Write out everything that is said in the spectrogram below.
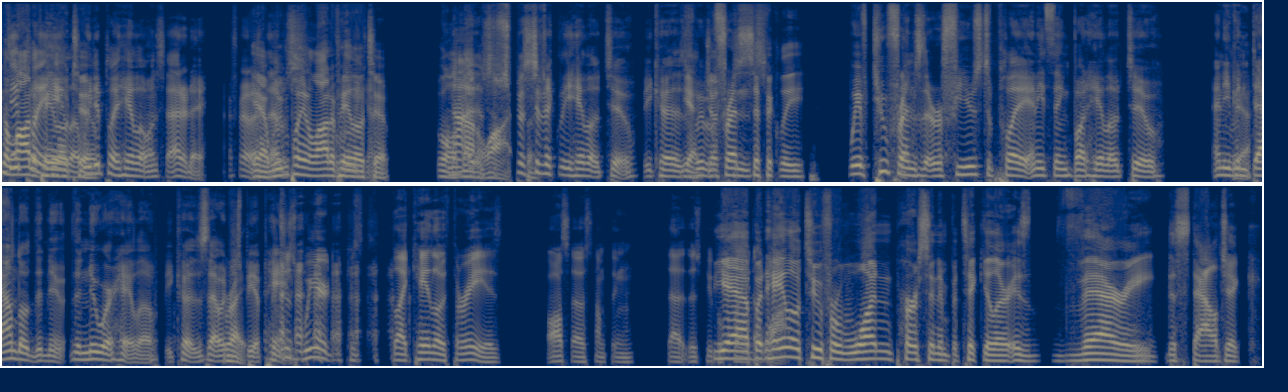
playing did a lot play of Halo, Halo. too. We did play Halo on Saturday. I forgot yeah, we've been playing a lot of Halo weekend. too. Well, not, a lot. but- Specifically Halo 2 because yeah, we have a just friend. specifically. We have two friends that refuse to play anything but Halo 2, and even Yeah. download the new the newer Halo because that would Right. just be a pain. Which is weird because like Halo Three is also something that there's people. Yeah, playing a but lot. Halo 2 for one person in particular is very nostalgic.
